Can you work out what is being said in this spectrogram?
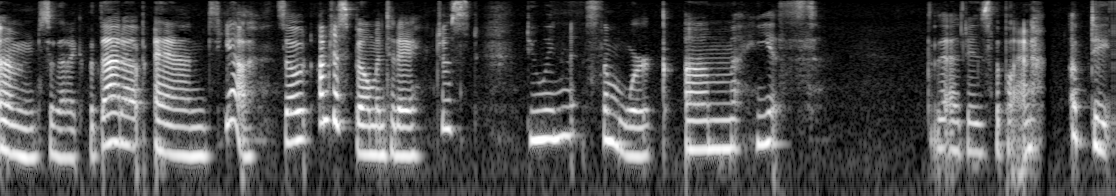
um, so that I can put that up, and yeah. So I'm just filming today, just doing some work. Um, yes, that is the plan update.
